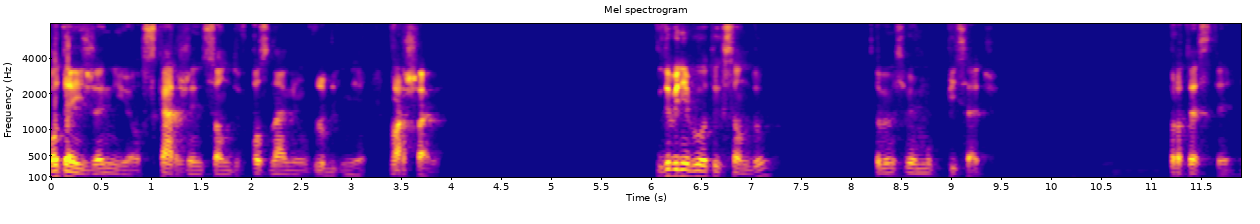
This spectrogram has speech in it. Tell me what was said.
podejrzeń i oskarżeń sądy w Poznaniu, w Lublinie, w Warszawie. Gdyby nie było tych sądów, to bym sobie mógł pisać protesty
